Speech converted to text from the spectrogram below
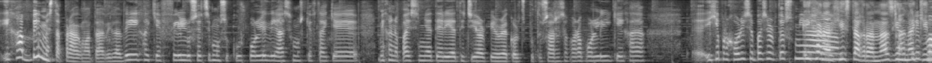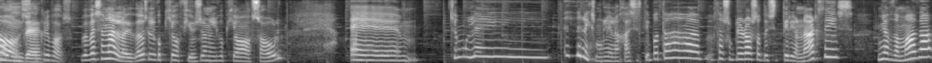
είχα μπει μες στα πράγματα. Δηλαδή είχα και φίλους έτσι μουσικούς πολύ διάσημους και αυτά και με είχαν πάει σε μια εταιρεία τη GRP Records που τους άρεσε πάρα πολύ και είχα, ε, είχε προχωρήσει εν πάση περιπτώσει μια... Είχαν αρχίσει τα γρανάζια να Ακριβώς, κινούνται. Ακριβώς. Βέβαια σε ένα άλλο είδος, λίγο πιο fusion, λίγο πιο soul. Ε, και μου λέει, «Ε, δεν έχεις μου λέει να χάσεις τίποτα, θα σου πληρώσω το εισιτήριο να έρθεις μια εβδομάδα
